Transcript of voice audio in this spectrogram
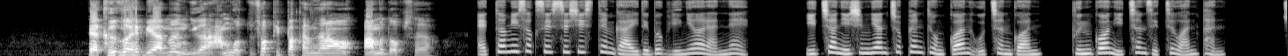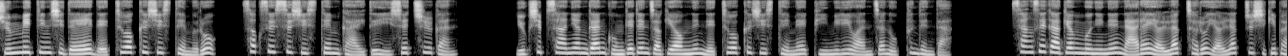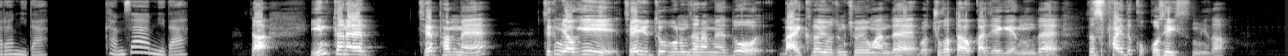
그러니까 그거에 비하면 이건 아무것도 저 핍박하는 사람 아무도 없어요. 애터미 success 시스템 가이드북 리뉴얼 안내. 2020년 초판 통권 5,000권, 분권 2,000세트 완판. 줌 미팅 시대의 네트워크 시스템으로 success 시스템 가이드 2세 출간 64년간 공개된 적이 없는 네트워크 시스템의 비밀이 완전 오픈된다. 상세 가격 문의는 아래 연락처로 연락 주시기 바랍니다. 감사합니다. 자 인터넷 재판매 지금 여기 제 유튜브 보는 사람에도 마이크로 요즘 조용한데 뭐 죽었다고까지 얘기했는데 그 스파이도 곳곳에 있습니다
